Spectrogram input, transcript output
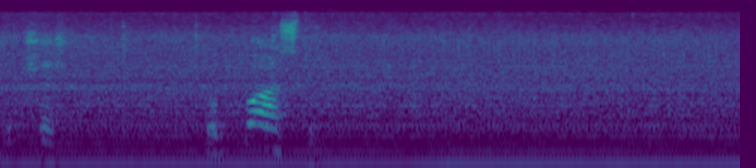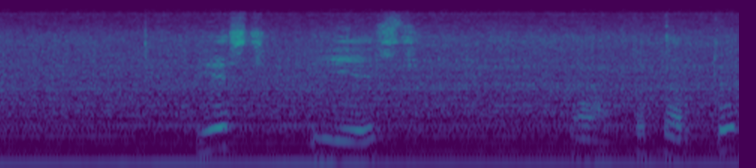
Щоб щось попасти. Єсть? Єсть. Так, тепер тут.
